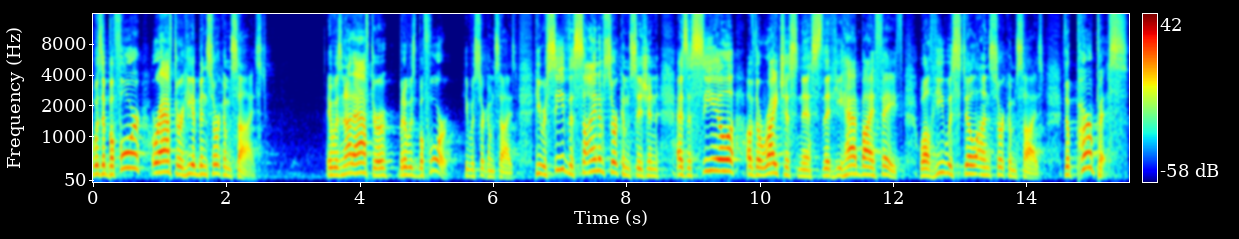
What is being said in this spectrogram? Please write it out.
Was it before or after he had been circumcised? It was not after, but it was before he was circumcised. He received the sign of circumcision as a seal of the righteousness that he had by faith while he was still uncircumcised. The purpose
